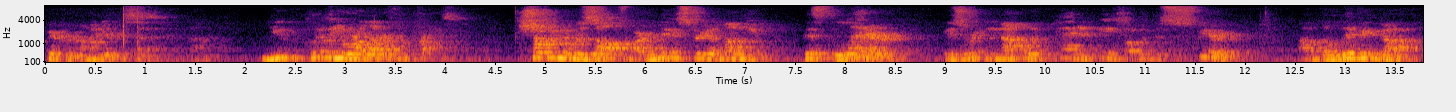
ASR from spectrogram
quick reminder. It says, uh, you clearly you are a letter from Christ, showing the results of our ministry among you. This letter is written not with pen and ink, but with the Spirit of the living God.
